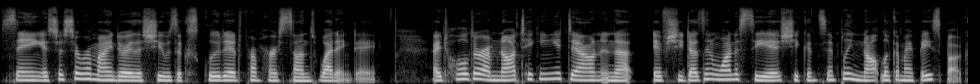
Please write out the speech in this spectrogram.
saying it's just a reminder that she was excluded from her son's wedding day. I told her I'm not taking it down and that if she doesn't want to see it, she can simply not look at my Facebook.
